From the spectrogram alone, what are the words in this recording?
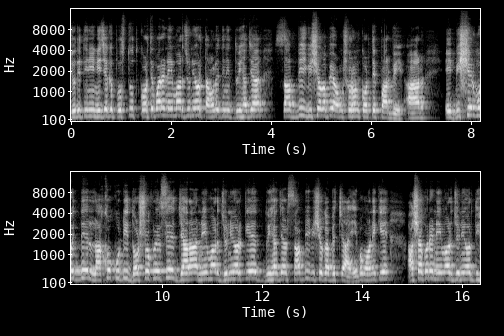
যদি তিনি নিজেকে প্রস্তুত করতে পারেন নেইমার জুনিয়র, তাহলে তিনি দুই বিশ্বকাপে অংশগ্রহণ করতে পারবে। আর এই বিশ্বের মধ্যে লাখো কোটি দর্শক রয়েছে যারা নেইমার জুনিয়রকে দুই বিশ্বকাপে চায় এবং অনেকে আশা করে নেইমার জুনিয়র দুই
